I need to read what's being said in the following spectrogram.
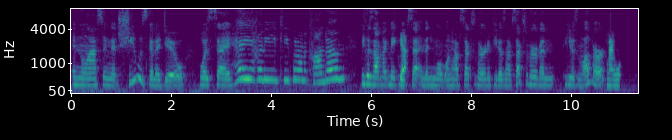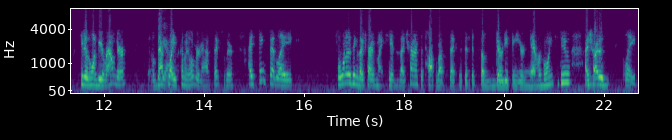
And the last thing that she was going to do was say, Hey, honey, can you put on a condom? Because that might make him Yeah. upset and then he won't want to have sex with her. And if he doesn't have sex with her, then he doesn't love her. and I, w- he doesn't want to be around her. That's Yeah. why he's coming over to have sex with her. I think that like, so one of the things I try with my kids is I try not to talk about sex as if it's some dirty thing you're never going to do. I mm-hmm. try to like,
